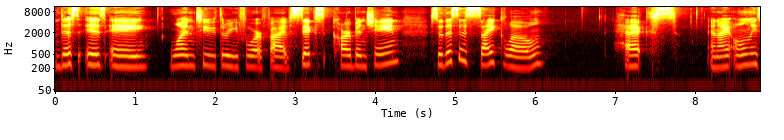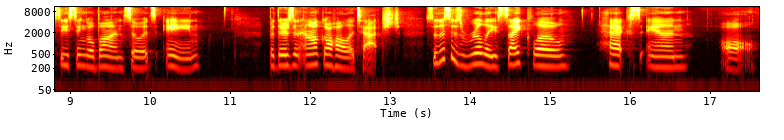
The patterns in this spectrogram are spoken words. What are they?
this is a one, two, three, four, five, six carbon chain. So this is cyclo, hex, and I only see single bonds, so it's ane but there's an alcohol attached. So this is really cyclo, hex, and all.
